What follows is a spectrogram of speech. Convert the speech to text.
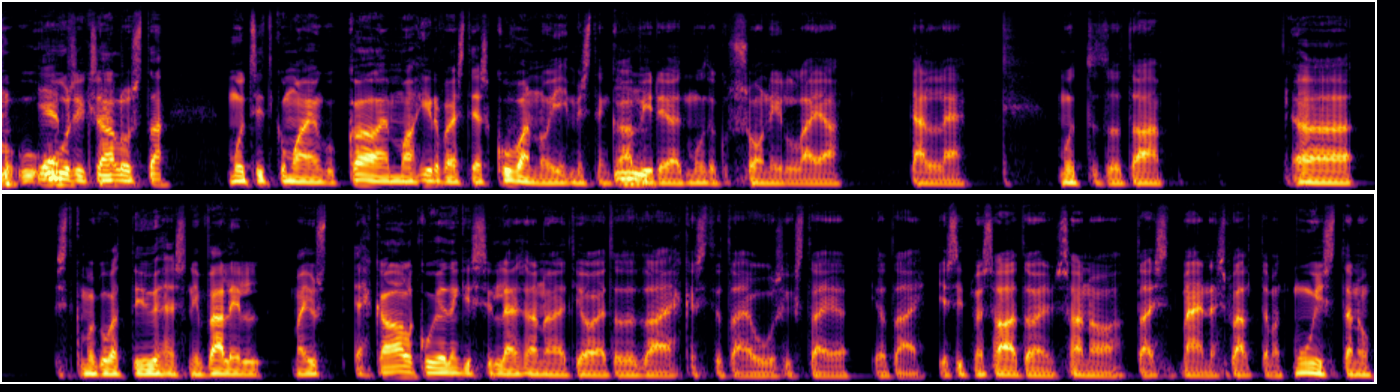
Niin, u- jep, uusiksi jep. alusta. Mut sit kun mä oon jonkun kaa, en mä oon hirveästi edes kuvannut ihmisten kanssa Mm. videoita muuta kuin Sonilla ja tälleen. Mutta tota, öö, sit kun me kuvattiin yhdessä, niin välillä mä just ehkä alkuun jotenkin silleen sanoin, että joo, että otetaan ehkä sit jotain uusiksi tai jotain. Ja sit mä saatoin sanoa, tai sit mä en edes välttämättä muistanut,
